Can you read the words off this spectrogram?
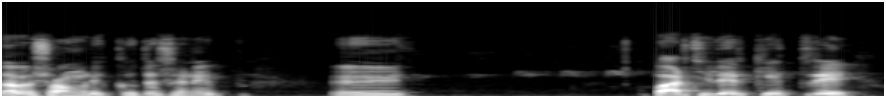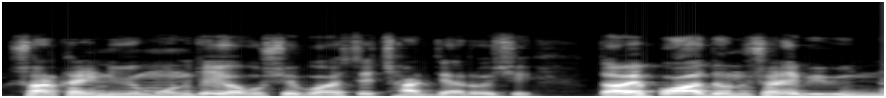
তবে সংরক্ষিত শ্রেণির প্রার্থীদের ক্ষেত্রে সরকারি নিয়ম অনুযায়ী অবশ্যই বয়সের ছাড় দেওয়া রয়েছে। তবে পদ অনুসারে বিভিন্ন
